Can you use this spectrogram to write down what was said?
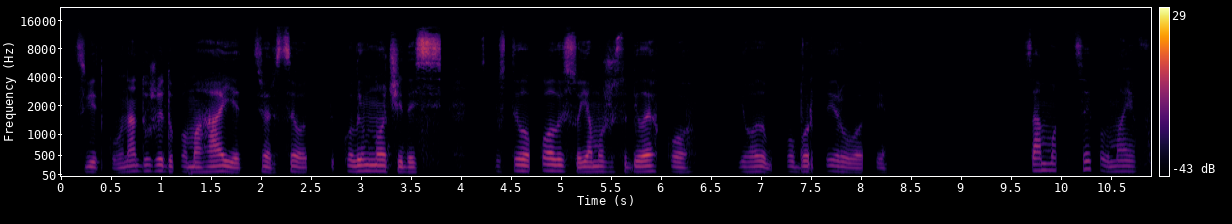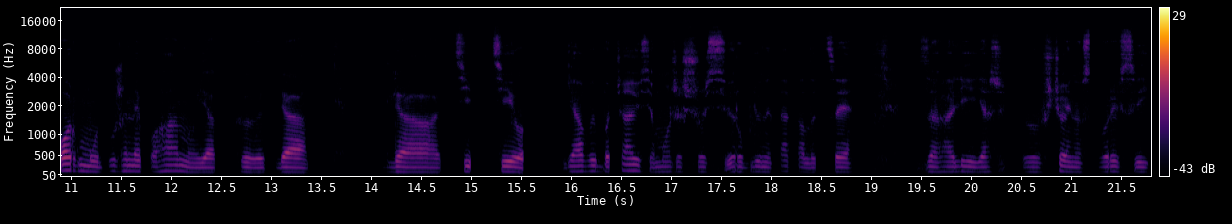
підсвітку. Вона дуже допомагає через це. От коли вночі десь спустило колесо, я можу собі легко його побортирувати. Сам мотоцикл має форму дуже непогану, як е, для, для ті, тіла. Я вибачаюся, може щось роблю не так, але це взагалі я ж е, щойно створив свій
